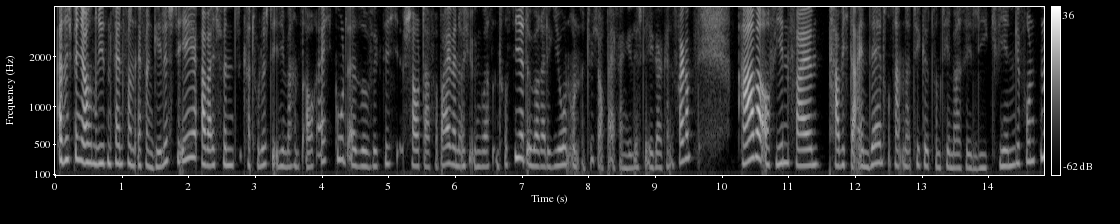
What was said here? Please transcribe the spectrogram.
also ich bin ja auch ein Riesenfan von evangelisch.de, aber ich finde katholisch.de, die machen es auch echt gut. Also wirklich schaut da vorbei, wenn euch irgendwas interessiert über Religion und natürlich auch bei evangelisch.de, gar keine Frage. Aber auf jeden Fall habe ich da einen sehr interessanten Artikel zum Thema Reliquien gefunden.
